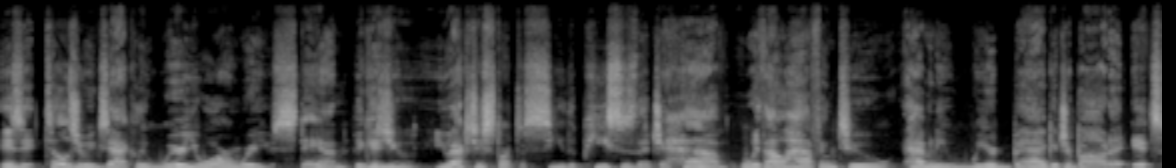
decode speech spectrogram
is it tells you exactly where you are and where you stand because you you actually start to see the pieces that you have without having to have any weird baggage about it. It's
